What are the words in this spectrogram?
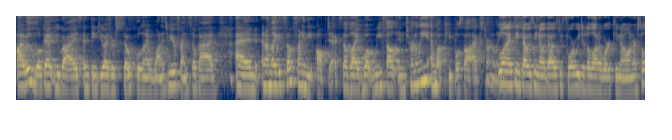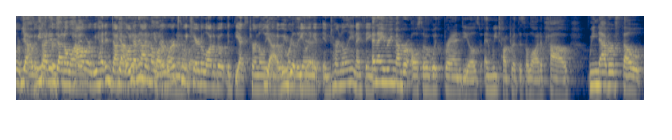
I would look at you guys and think you guys were so cool, and I wanted to be your friend so bad. And and I'm like, it's so funny the optics of like what we felt internally and what people saw externally. well and I think that was you know that was before we did a lot of work you know on our solar Yeah, we hadn't done a lot of- power we hadn't done Yeah, a we lot of hadn't that done a lot of work so we cared a lot about like the external Yeah, even though we, we weren't really feeling did. it internally and I think And I remember also with brand deals, and we talked about this a lot of how we never felt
